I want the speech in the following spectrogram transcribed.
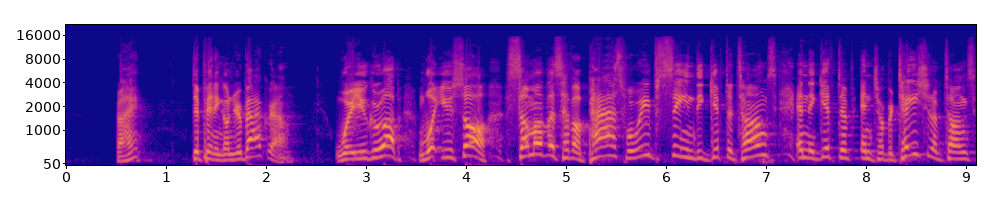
right? Depending on your background where you grew up, what you saw. Some of us have a past where we've seen the gift of tongues and the gift of interpretation of tongues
